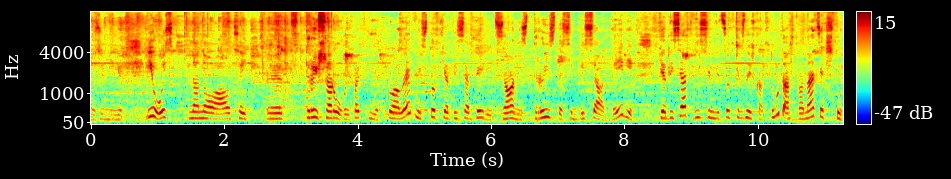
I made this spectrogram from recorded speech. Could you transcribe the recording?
розумію. І ось на Ноа оцей е, тришаровий папір туалетний 159 замість 379, 58% знижка. Тут аж 12 штук.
